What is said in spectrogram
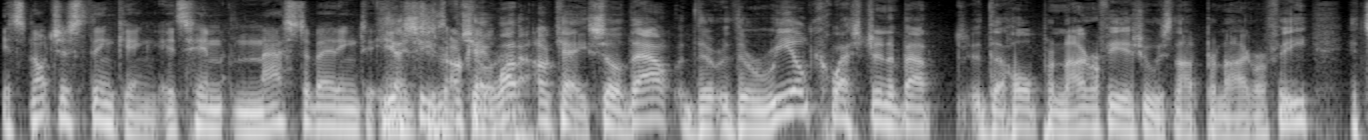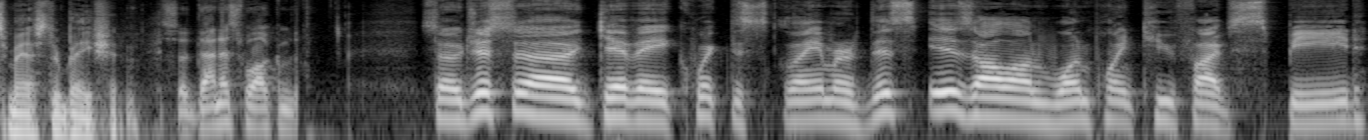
It's not just thinking; it's him masturbating to Yes, images he's, of okay. What, okay, so that the the real question about the whole pornography issue is not pornography; it's masturbation. So Dennis, welcome. So just to give a quick disclaimer, this is all on 1.25 speed.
